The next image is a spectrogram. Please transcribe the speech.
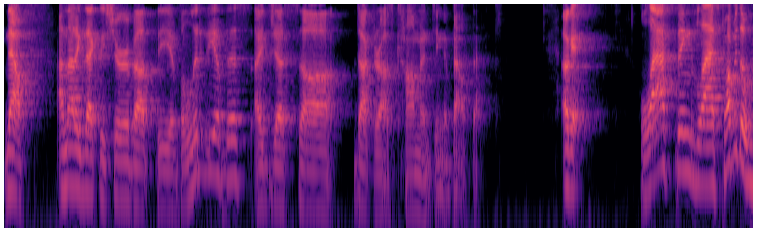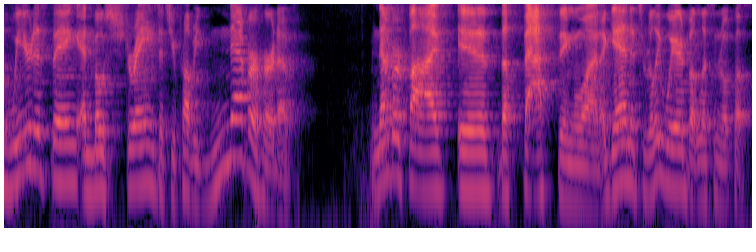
Now, I'm not exactly sure about the validity of this. I just saw Dr. Oz commenting about that. Okay, last things last, probably the weirdest thing and most strange that you probably never heard of. Number five is the fasting one. Again, it's really weird, but listen real close.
